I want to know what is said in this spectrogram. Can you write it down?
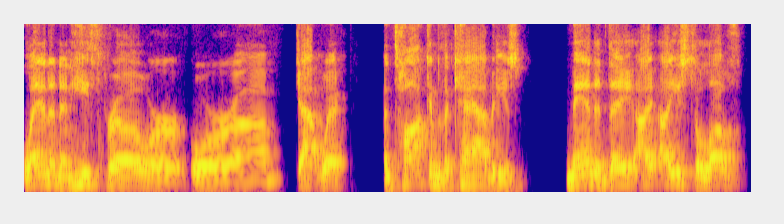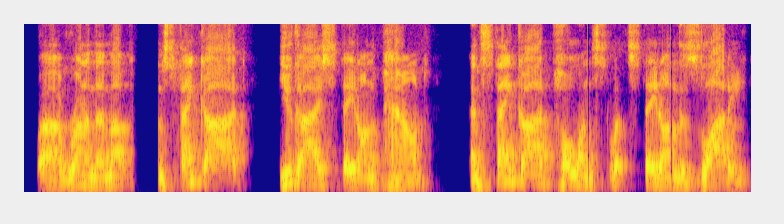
landing in Heathrow or or um, Gatwick and talking to the cabbies. Man, did they? I, I used to love uh, running them up. And thank God you guys stayed on the pound, and thank God Poland stayed on the zloty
